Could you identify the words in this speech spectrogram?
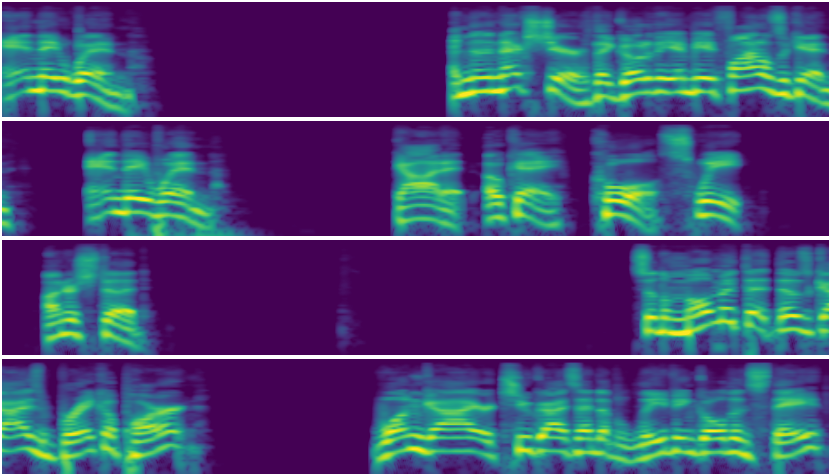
and they win. And then the next year, they go to the NBA Finals again and they win. Got it. Okay, cool, sweet. Understood. So the moment that those guys break apart, one guy or two guys end up leaving Golden State,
